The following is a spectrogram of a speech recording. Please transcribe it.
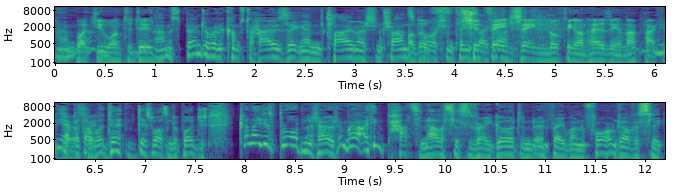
um, what you want to do? I'm a spender when it comes to housing and climate and transport Although and things Sinn like Féin that. Saying nothing on housing in that package. Yeah, but that, this wasn't a budget. Can I just broaden it out? I, mean, I think Pat's analysis is very good and, and very well informed, obviously.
